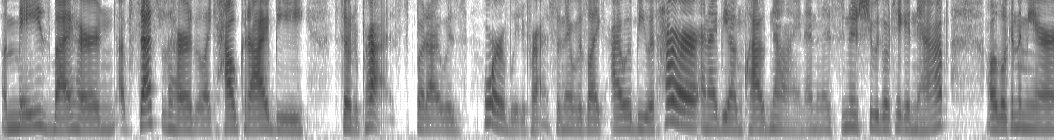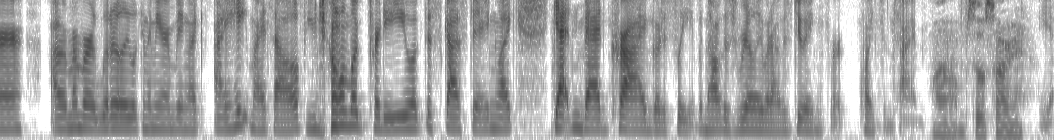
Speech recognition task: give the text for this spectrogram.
amazed by her and obsessed with her that, like, how could I be so depressed? But I was horribly depressed. And it was like I would be with her and I'd be on cloud nine. And then as soon as she would go take a nap, I would look in the mirror. I remember literally looking in the mirror and being like, I hate myself. You don't look pretty. You look disgusting. Like, get in bed, cry, and go to sleep. And that was really what I was doing for quite some time. Wow, I'm so sorry. Yeah.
